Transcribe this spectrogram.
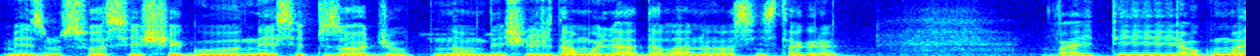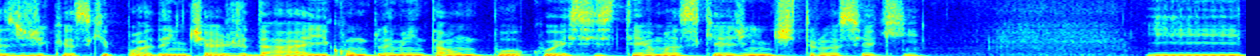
mesmo se você chegou nesse episódio, não deixa de dar uma olhada lá no nosso Instagram. Vai ter algumas dicas que podem te ajudar e complementar um pouco esses temas que a gente trouxe aqui. E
